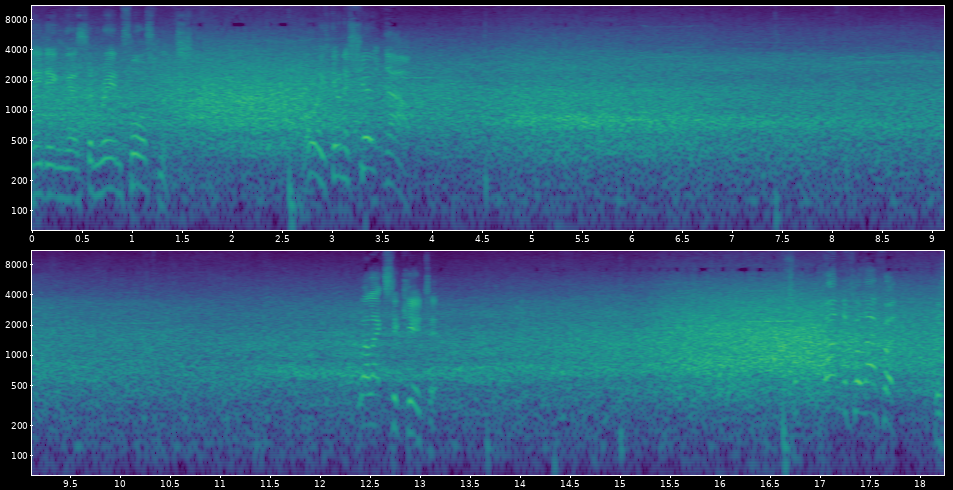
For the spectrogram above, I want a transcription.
needing uh, some reinforcements. Oh, he's going to shoot now. Well executed. Wonderful effort. The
